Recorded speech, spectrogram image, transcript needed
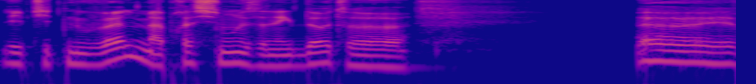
les petites nouvelles. Mais après, sinon, les anecdotes, euh, euh,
